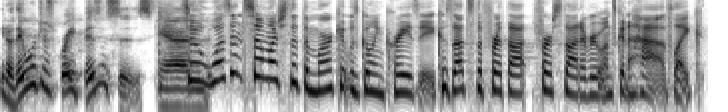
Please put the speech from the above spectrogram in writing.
you know, they were just great businesses. And so it wasn't so much that the market was going crazy because that's the first thought, first thought everyone's going to have. Like,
